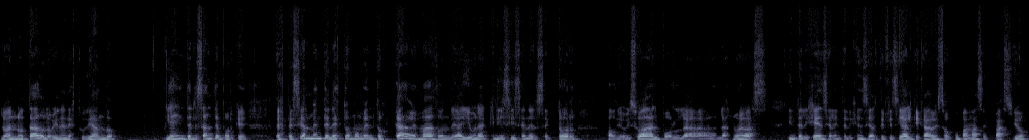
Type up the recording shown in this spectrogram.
Lo han notado, lo vienen estudiando y es interesante porque especialmente en estos momentos, cada vez más donde hay una crisis en el sector audiovisual por las nuevas inteligencias, la inteligencia artificial que cada vez ocupa más espacio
